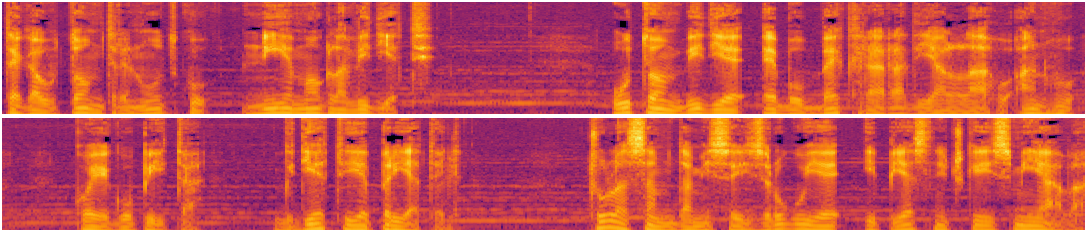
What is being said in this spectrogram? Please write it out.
te ga u tom trenutku nije mogla vidjeti. U tom vidje Ebu Bekra radijallahu anhu, kojeg upita, gdje ti je prijatelj? Čula sam da mi se izruguje i pjesnički ismijava.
